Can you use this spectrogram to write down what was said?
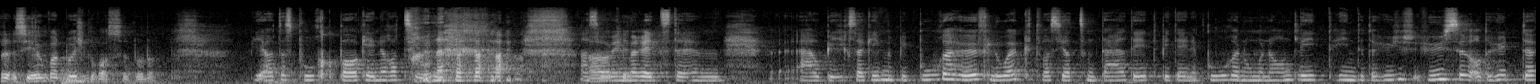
Dann ist sie irgendwann durchgerostet, oder? Ja, das braucht ein paar Generationen. also Ah, okay. wenn man jetzt ähm, auch bei, ich sage immer, bei Bauernhöfen schaut, was ja zum Teil dort bei diesen Bauern umeinander liegt, hinter den Häus- Häusern oder Hütten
